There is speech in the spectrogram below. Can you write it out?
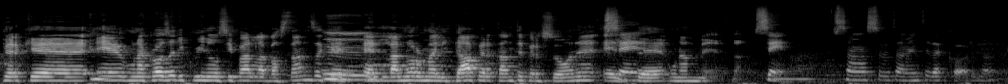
Perché è una cosa di cui non si parla abbastanza, che Mm. è la normalità per tante persone ed Sì. è una merda. Sì, sono assolutamente d'accordo.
